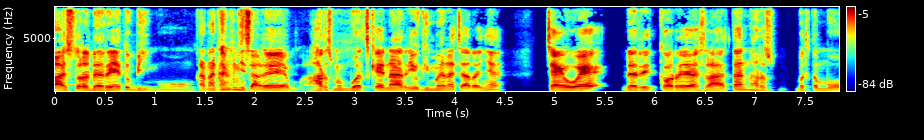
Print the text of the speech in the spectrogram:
eh, sutradaranya itu bingung. Karena kan misalnya ya harus membuat skenario gimana caranya cewek dari Korea Selatan harus bertemu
